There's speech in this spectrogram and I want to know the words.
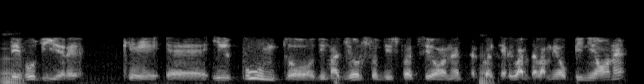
eh. devo dire che eh, il punto di maggior soddisfazione, per quel che riguarda la mia opinione,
